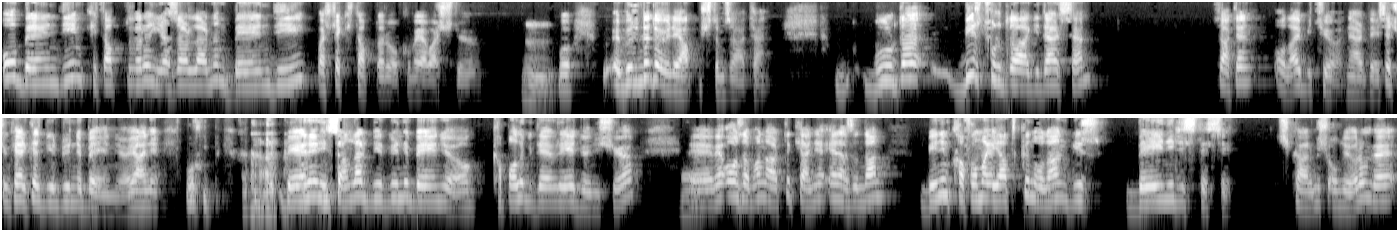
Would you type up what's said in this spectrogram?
O beğendiğim kitapların yazarlarının beğendiği başka kitapları okumaya başlıyorum. Hmm. Bu öbüründe de öyle yapmıştım zaten. Burada bir tur daha gidersem zaten olay bitiyor neredeyse. Çünkü herkes birbirini beğeniyor. Yani bu beğenen insanlar birbirini beğeniyor. O kapalı bir devreye dönüşüyor. Evet. Ee, ve o zaman artık yani en azından benim kafama yatkın olan bir beğeni listesi çıkarmış oluyorum ve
